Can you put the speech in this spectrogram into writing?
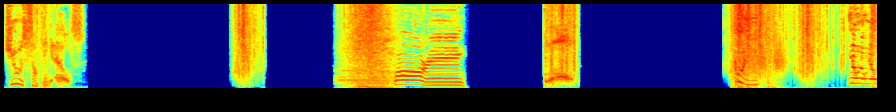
Choose something else. Boring. No, no, no.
